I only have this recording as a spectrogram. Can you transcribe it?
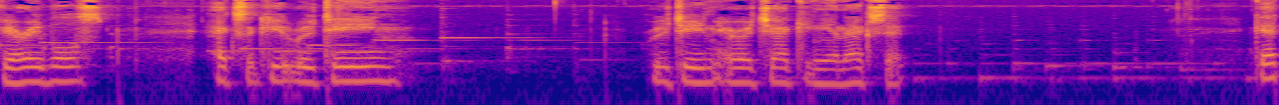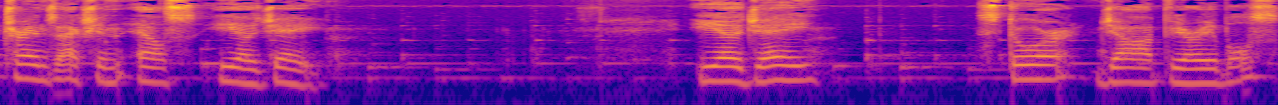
variables, execute routine, routine error checking and exit. get transaction else EOJ. EOJ store job variables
